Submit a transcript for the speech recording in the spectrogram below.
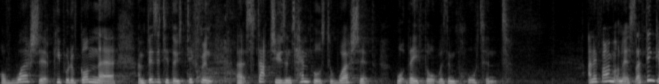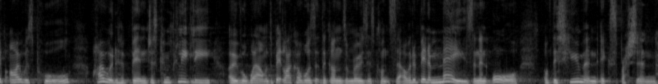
of worship. People would have gone there and visited those different uh, statues and temples to worship what they thought was important. And if I'm honest, I think if I was Paul, I would have been just completely overwhelmed, a bit like I was at the Guns N' Roses concert. I would have been amazed and in awe of this human expression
